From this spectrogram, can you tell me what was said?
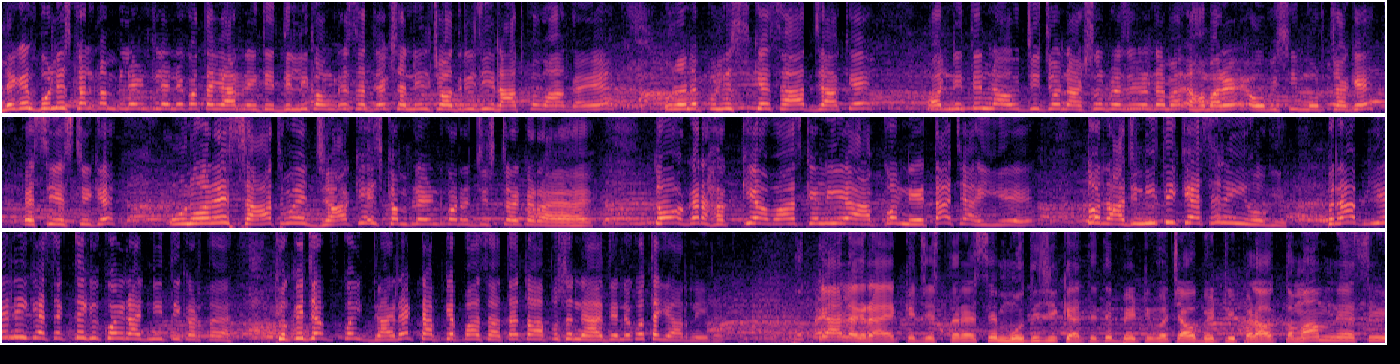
लेकिन पुलिस कल कंप्लेंट लेने को तैयार नहीं थी। दिल्ली कांग्रेस अध्यक्ष अनिल चौधरी जी रात को वहाँ गए हैं। उन्होंने पुलिस के साथ जाके और नितिन राउत जी जो नेशनल प्रेसिडेंट है हमारे ओबीसी मोर्चा के एस सी के उन्होंने साथ में जाके इस कंप्लेंट को रजिस्टर कराया है। तो अगर हक की आवाज़ के लिए आपको नेता चाहिए तो राजनीति कैसे नहीं होगी? फिर आप ये नहीं कह सकते कि कोई राजनीति करता है क्योंकि जब कोई डायरेक्ट आपके पास आता है तो आप उसे न्याय देने को तैयार नहीं रहते। तो क्या लग रहा है कि जिस तरह से मोदी जी कहते थे बेटी बचाओ बेटी पढ़ाओ तमाम ने ऐसी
